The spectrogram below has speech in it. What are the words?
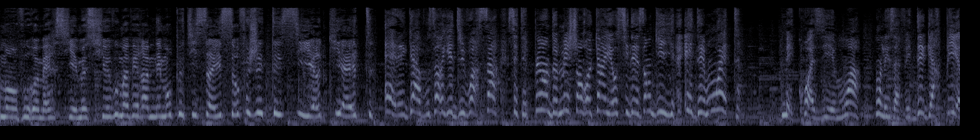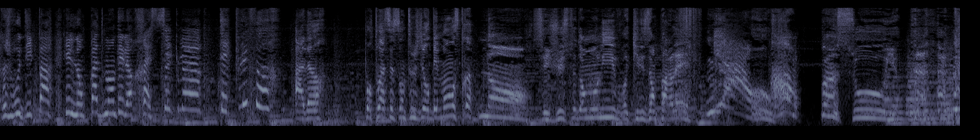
Comment vous remercier, monsieur? Vous m'avez ramené mon petit sain et sauf, j'étais si inquiète. Eh les gars, vous auriez dû voir ça. C'était plein de méchants requins et aussi des anguilles et des mouettes. Mais Quasi et moi, on les a fait dégarpir, je vous dis pas. Ils n'ont pas demandé leur reste. C'est clair. T'es le plus fort. Alors Pour toi, ce sont toujours des monstres? Non C'est juste dans mon livre qu'ils en parlaient Miaou Pinsouille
